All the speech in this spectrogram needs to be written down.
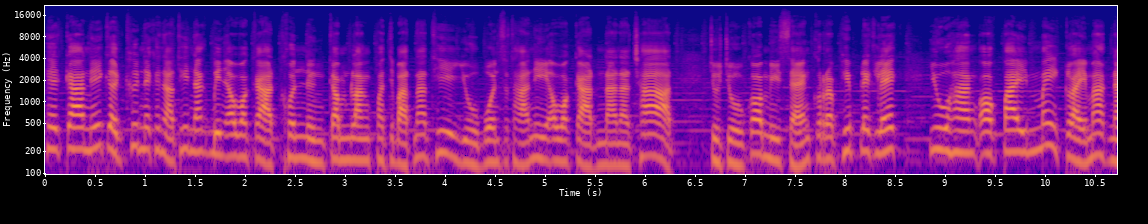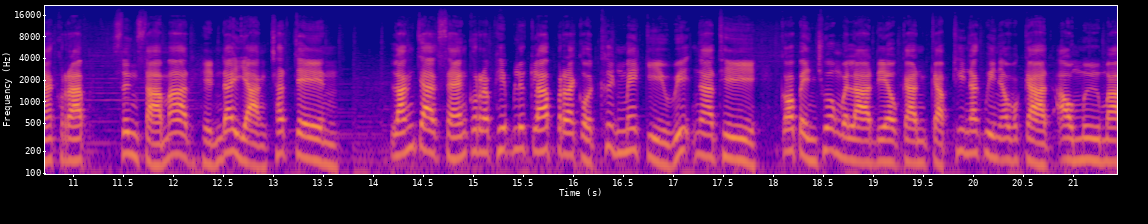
เหตุการณ์นี้เกิดขึ้นในขณะที่นักบินอวกาศคนหนึ่งกำลังปฏิบัติหน้าที่อยู่บนสถานีอวกาศนานาชาติ จู่ๆก็มีแสงกระพริบเล็กๆ อยู่ห่างออกไปไม่ไกลมากนะครับ ซึ่งสามารถเห็นได้อย่างชัดเจน หลังจากแสงกระพริบลึกลับปรากฏขึ้นไม่กี่วินาที ก็เป็นช่วงเวลาเดียวกันกับที่นักบินอวกาศเอามือมา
